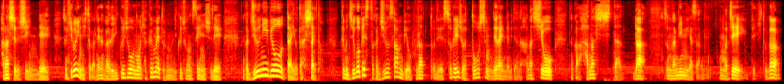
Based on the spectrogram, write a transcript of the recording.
話してるシーンで、そのヒロインの人がね、なんか陸上の、100メートルの陸上の選手で、なんか12秒台を出したいと。でも自己ベストが13秒フラットで、それ以上はどうしても出ないんだみたいな話を、なんか話したら、その成宮さん、まあ、J って人が、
